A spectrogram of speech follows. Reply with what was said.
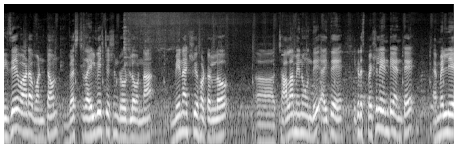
Vijayawada one town west railway station రోడ్లో ఉన్న మీనాక్షి హోటల్లో చాలా మెనూ ఉంది. అయితే ఇక్కడ స్పెషల్ ఏంటి అంటే ఎమ్మెల్యే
